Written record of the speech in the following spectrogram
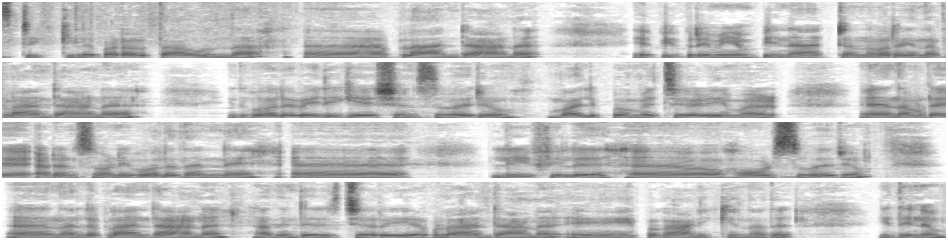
സ്റ്റിക്കിൽ പടർത്താവുന്ന പ്ലാന്റ് ആണ്. എപ്പി പ്രീമിയം പിനാറ്റ് എന്ന് പറയുന്ന പ്ലാന്റ് ആണ്. ഇതുപോലെ വെരിഗേഷൻസ് വരും. വലിപ്പം വെച്ച് കഴിയുമ്പോൾ നമ്മുടെ അഡൻസോണി പോലെ തന്നെ ലീഫിൽ ഹോൾസ് വരും. നല്ല പ്ലാന്റ് ആണ്. അതിന്റെ ഒരു ചെറിയ പ്ലാന്റ് ആണ് ഇപ്പോൾ കാണിക്കുന്നത്. ഇതിനും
